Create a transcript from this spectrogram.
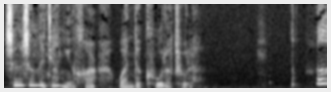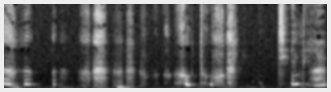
生生的将女孩玩的哭了出来。好痛，轻点儿，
